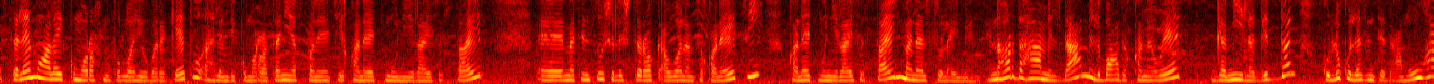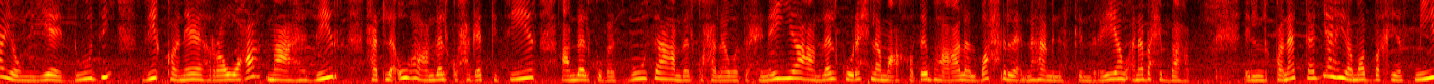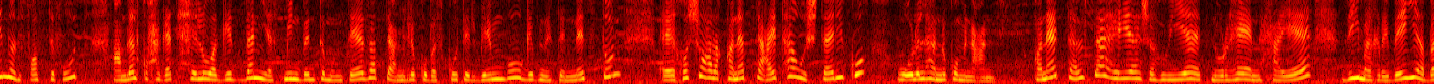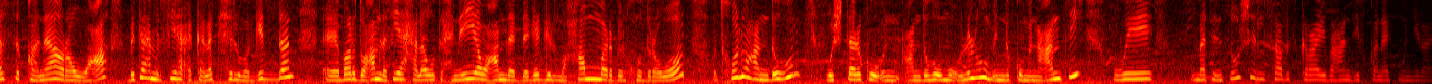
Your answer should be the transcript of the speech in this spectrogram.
السلام عليكم ورحمة الله وبركاته. أهلا بكم مرة تانية في قناتي قناة موني لايف ستايل. آه ما تنسوش الاشتراك أولا في قناتي قناة موني لايف ستايل منال سليمان. النهاردة هعمل دعم لبعض قنوات جميلة جدا. كلكم لازم تدعموها. يوميات دودي. دي قناة روعة مع هدير. هتلاقوها عاملة لكم حاجات كتير. عاملة لكم بسبوسة عاملة لكم حلاوة طحينية عاملة لكم رحلة مع خطيبها على البحر لأنها من اسكندرية وأنا بحبها. القناة التانية هي مطبخ ياسمين ال fast food. عاملة لكم حاجات حلوة جدا. ياسمين بنت ممتازة. بتعمل لكم بسكوت البيمبو جبنة النستون. آه خشوا على القناه بتاعتها واشتركوا وقولوا لها إنكم من عندي. القناة الثالثة هي شهويات نورهان حياة دي مغربية بس قناة روعة بتعمل فيها أكلات حلوة جدا آه برضو عاملة فيها حلاوة طحينية وعاملة الدجاج المحمر بالخضروات. ادخلوا عندهم واشتركوا عندهم وقولوا لهم إنكم من عندي وما تنسوش السبسكرايب عندي في قناة منيرة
